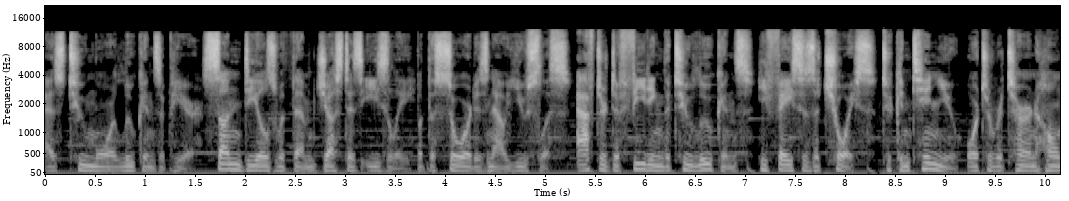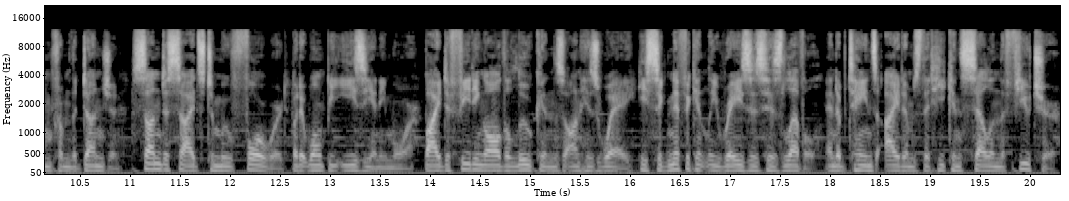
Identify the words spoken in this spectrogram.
as two more Lucans appear. Sun deals with them just as easily, but the sword is now useless. After defeating the two Lucans, he faces a choice, to continue or to return home from the dungeon. Sun decides to move forward, but it won't be easy anymore. By defeating all the Lucans on his way, he significantly raises his level and obtains items that he can sell in the future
